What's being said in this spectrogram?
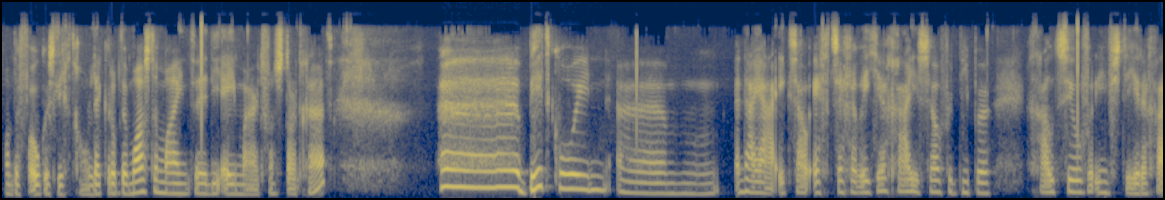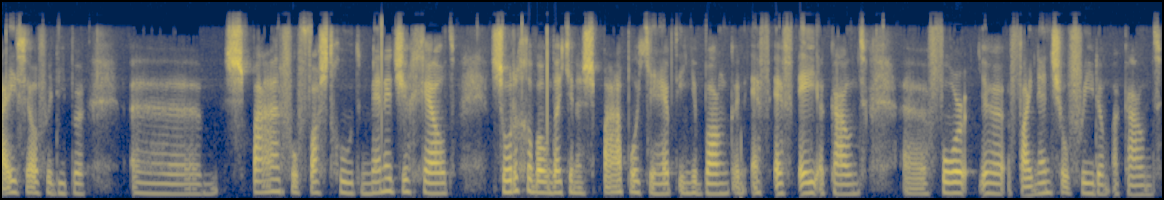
Want de focus ligt gewoon lekker op de mastermind uh, die 1 maart van start gaat. Uh, Bitcoin. Um, nou ja, ik zou echt zeggen, weet je, ga jezelf verdiepen. Goud, zilver investeren. Ga jezelf verdiepen. Uh, spaar voor vastgoed. Manage je geld. Zorg gewoon dat je een spaarpotje hebt in je bank. Een FFA-account. Eh, voor je Financial Freedom account.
